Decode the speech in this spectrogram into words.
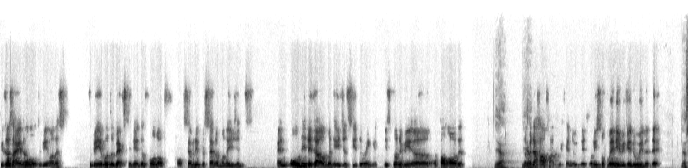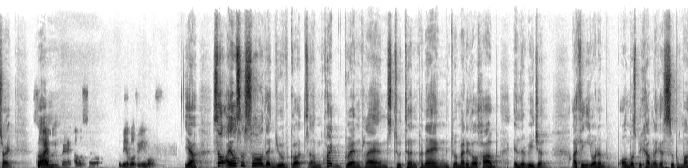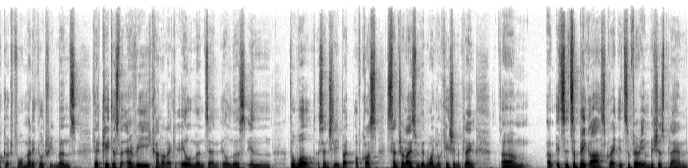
Because I know, to be honest, to be able to vaccinate the whole of, of 70% of Malaysians and only the government agency doing it is going to be a, a tall order. Yeah. No matter how fast we can do it, there's only so many we can do in a day. That's right. So um, I prepare ourselves to be able to involve. Yeah. So I also saw that you've got um, quite grand plans to turn Penang into a medical hub in the region. I think you want to almost become like a supermarket for medical treatments that caters to every kind of like ailment and illness in the world, essentially. But of course, centralized within one location. Penang, um, um, it's it's a big ask, right? It's a very ambitious plan.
